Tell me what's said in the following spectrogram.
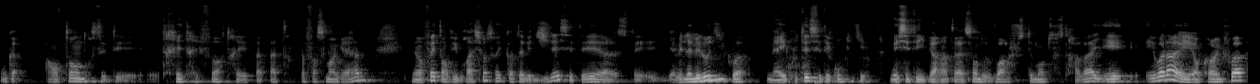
Donc à entendre, c'était très très fort, très, pas, pas, forcément agréable. Mais en fait, en vibration, c'est vrai que quand tu avais le gilet, euh, c'était, il y avait de la mélodie, quoi. Mais à écouter, c'était compliqué. Mais c'était hyper intéressant de voir justement tout ce travail. Et, et voilà, et encore une fois,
